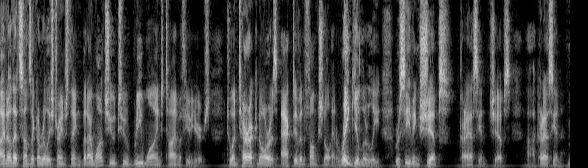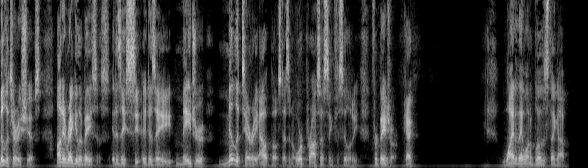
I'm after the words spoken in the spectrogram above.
I know that sounds like a really strange thing, but I want you to rewind time a few years to when Terok Nor is active and functional and regularly receiving ships, Cardassian ships, uh, military ships, on a regular basis. It is a it is a major military outpost as an ore processing facility for Bajor. Okay. Why do they want to blow this thing up?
